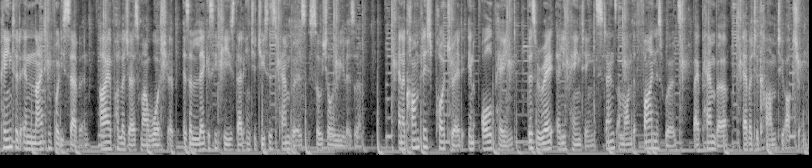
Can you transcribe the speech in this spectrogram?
Painted in 1947, I Epolojice My Warship is a legacy piece that introduces Pemba's social realism. An accomplished portrait in oil paint, this rare early painting stands among the finest works by Pemba ever to come to auction.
